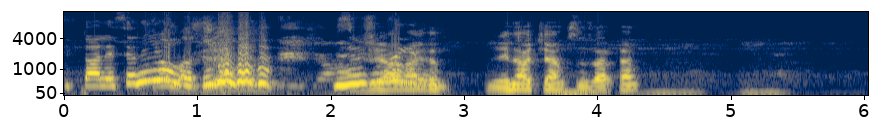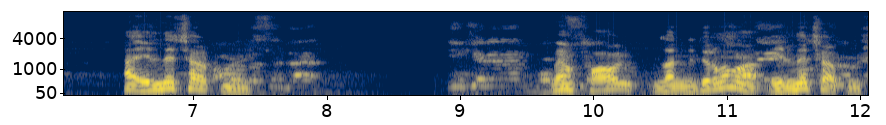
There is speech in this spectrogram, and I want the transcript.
İptal etsen iyi olur. Cihan Bizim. Aydın yeni hakemsin zaten. Ha eline çarpmış. Ben faul zannediyorum ama eline çarpmış.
